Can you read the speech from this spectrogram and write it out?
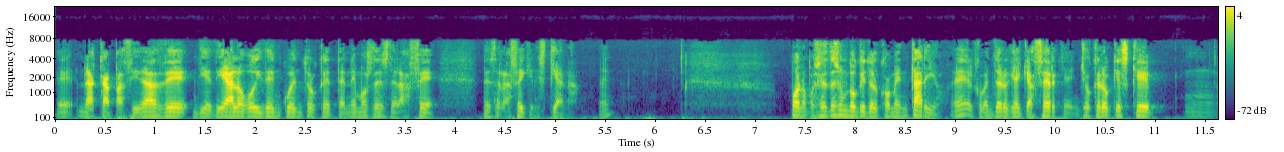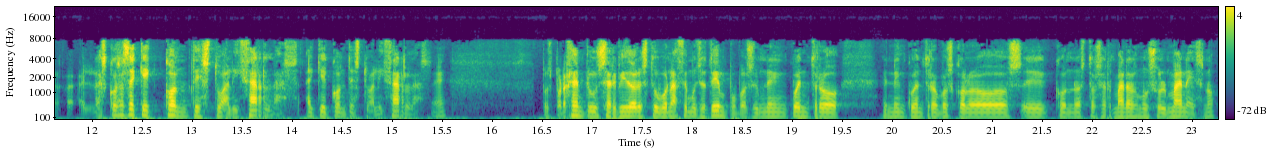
eh, la capacidad de, de, diálogo y de encuentro que tenemos desde la fe, desde la fe cristiana. Bueno, pues este es un poquito el comentario, ¿eh? el comentario que hay que hacer, que yo creo que es que mm, las cosas hay que contextualizarlas, hay que contextualizarlas. ¿eh? Pues por ejemplo, un servidor estuvo hace mucho tiempo, pues en un encuentro, en un encuentro pues con los, eh, con nuestros hermanos musulmanes, ¿no?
